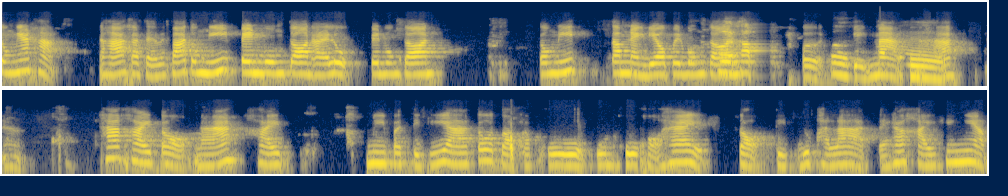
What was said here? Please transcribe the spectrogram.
ตรงเนี้ยค่ะนะคะ กระแสไฟฟ้าตรงนี้เป็นวงจรอะไรลูกเป็นวงจร ตรงนี้ตำแหน่งเดียวเป็นวงจเปิรดครับเปิดเปิดเก่งมากนะคะอ่าถ้าใครตอบนะ ใคร มีปฏิกิริยาโต้ตอบกับครูคุณครูขอให้ตอบติดยุพราช แต่ถ้าใครที่เงียบ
